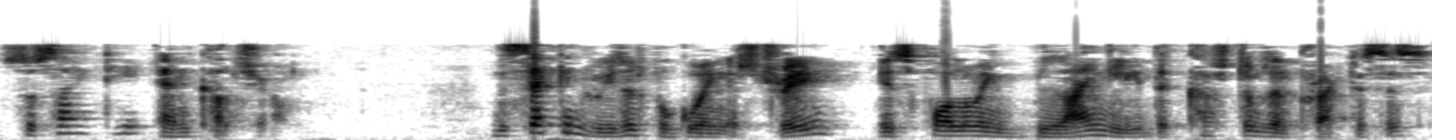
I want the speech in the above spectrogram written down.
Society and culture. The second reason for going astray is following blindly the customs and practices,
